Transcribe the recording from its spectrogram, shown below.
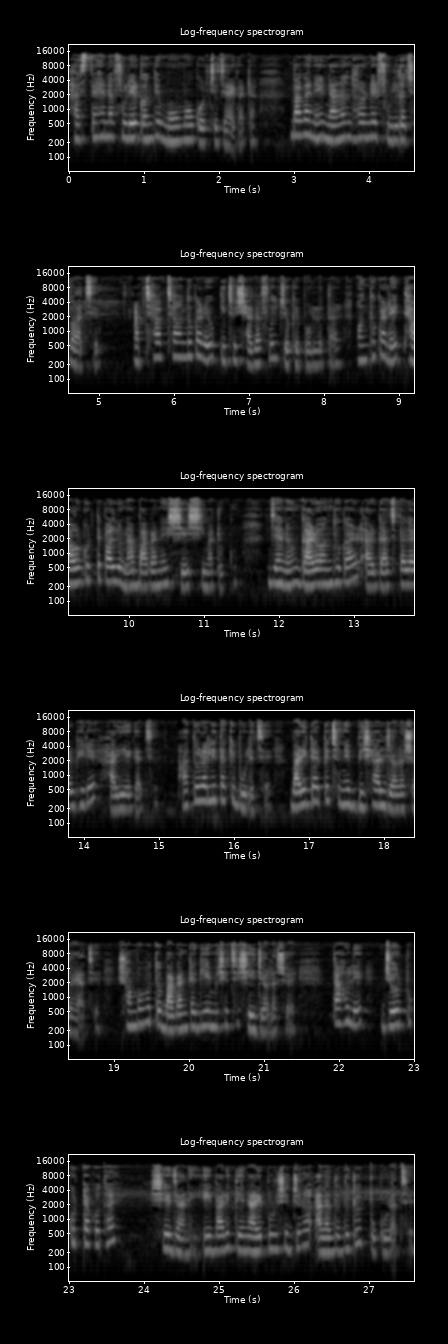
হাসতেহানা ফুলের গন্ধে মৌ মৌ করছে জায়গাটা। বাগানে নানান ধরনের ফুল গাছও আছে। আবছা আবছা অন্ধকারেও কিছু সাদা ফুল চোখে পড়ল তার। অন্ধকারে ঠাওর করতে পারল না বাগানের শেষ সীমাটুকু, যেন গাঢ় অন্ধকার আর গাছপালার ভিড়ে হারিয়ে গেছে। আতর আলী তাকে বলেছে, বাড়িটার পেছনে বিশাল জলাশয় আছে। সম্ভবত বাগানটা গিয়ে মিশেছে সেই জলাশয়ে। তাহলে জোর পুকুরটা কোথায়? সে জানে, এই বাড়িতে নারী পুরুষের জন্য আলাদা দুটো পুকুর আছে।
